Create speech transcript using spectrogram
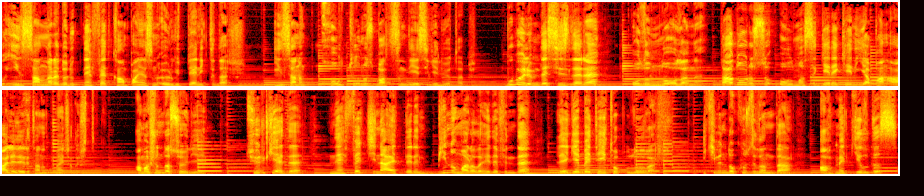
bu insanlara dönük nefret kampanyasını örgütleyen iktidar. İnsanın koltuğunuz batsın diyesi geliyor tabii. Bu bölümde sizlere olumlu olanı, daha doğrusu olması gerekeni yapan aileleri tanıtmaya çalıştık. Ama şunu da söyleyeyim. Türkiye'de nefret cinayetlerin bir numaralı hedefinde LGBTİ topluluğu var. 2009 yılında Ahmet Yıldız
